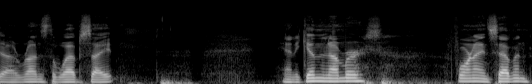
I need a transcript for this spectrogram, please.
uh, runs the website. And again, the number 497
